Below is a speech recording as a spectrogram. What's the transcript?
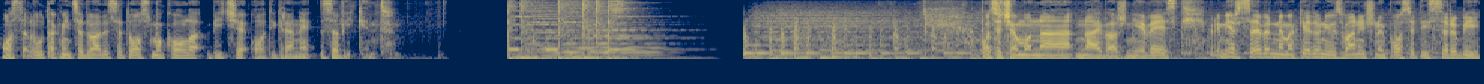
Ostale utakmice 28. kola biće odigrane za vikend. Podsećamo na najvažnije vesti. Premijer Severne Makedonije u zvaničnoj poseti Srbiji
